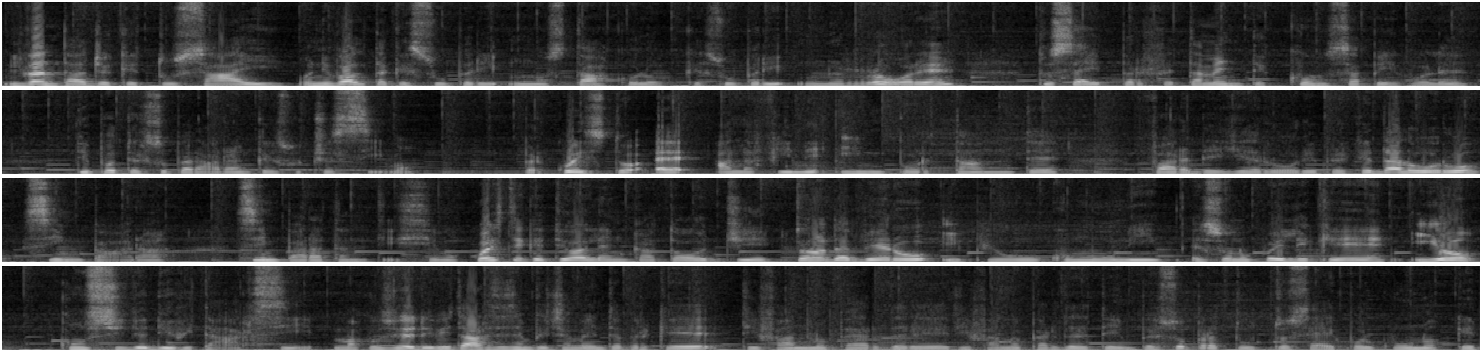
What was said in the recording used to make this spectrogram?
Il vantaggio è che tu sai, ogni volta che superi un ostacolo, che superi un errore, tu sei perfettamente consapevole di poter superare anche il successivo. Per questo è alla fine importante fare degli errori, perché da loro si impara, si impara tantissimo. Questi che ti ho elencato oggi sono davvero i più comuni e sono quelli che io consiglio di evitarsi, ma consiglio di evitarsi semplicemente perché ti fanno perdere, ti fanno perdere tempo e soprattutto se hai qualcuno che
